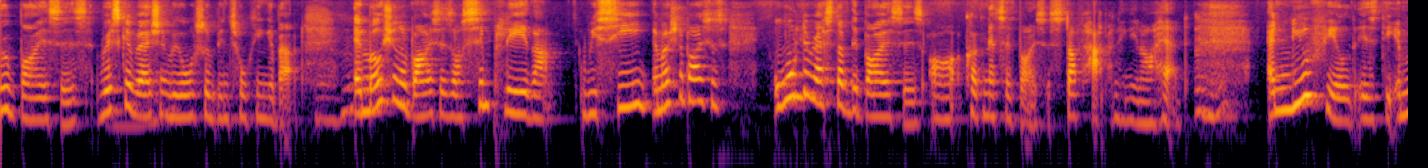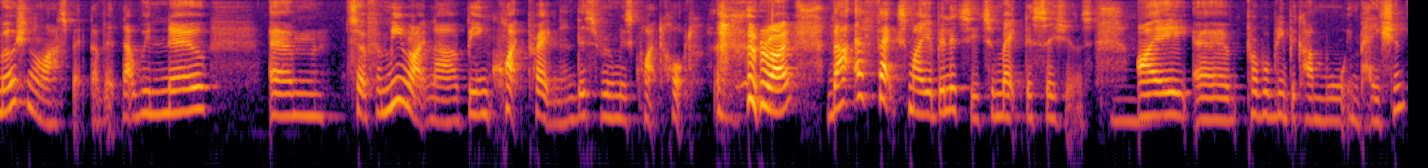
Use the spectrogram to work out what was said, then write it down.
group biases, risk aversion, we've also been talking about. Mm-hmm. Emotional biases are simply that we see emotional biases, all the rest of the biases are cognitive biases, stuff happening in our head. Mm-hmm. A new field is the emotional aspect of it that we know. Um, so for me right now, being quite pregnant, this room is quite hot, right? That affects my ability to make decisions. Mm. I uh, probably become more impatient.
